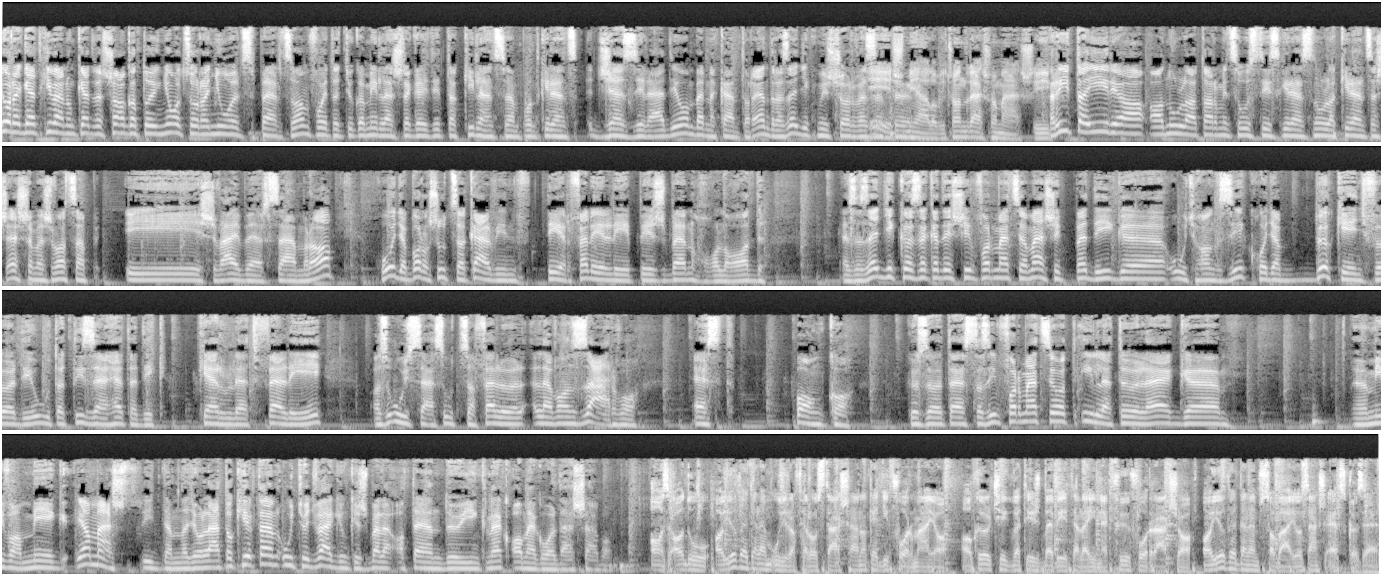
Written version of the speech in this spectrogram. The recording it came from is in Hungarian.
Jó reggelt kívánunk, kedves hallgatóink! 8 óra 8 perc van, folytatjuk a Millás reggelit itt a 90.9 Jazzy Rádión. Benne Kántor Endre az egyik műsorvezető. És Mihálovics András a másik. Rita írja a 0 30 20 10 9 es SMS, WhatsApp és Viber számra, hogy a Baros utca Calvin tér felé lépésben halad. Ez az egyik közlekedési információ, a másik pedig uh, úgy hangzik, hogy a Bökényföldi út a 17 kerület felé az Újszász utca felől le van zárva. Ezt Panka közölte ezt az információt, illetőleg mi van még? Ja, más így nem nagyon látok hirtelen, úgyhogy vágjunk is bele a teendőinknek a megoldásába. Az adó a jövedelem újrafelosztásának egyik formája, a költségvetés bevételeinek fő forrása, a jövedelem szabályozás eszköze.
